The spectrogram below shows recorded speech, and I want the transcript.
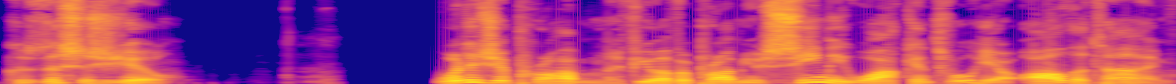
Because this is you. What is your problem? If you have a problem, you see me walking through here all the time.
